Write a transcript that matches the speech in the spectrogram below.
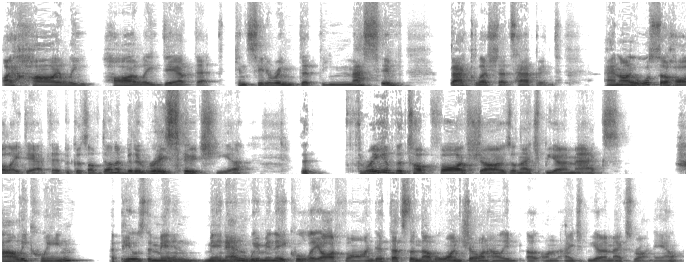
I highly, highly doubt that, considering that the massive backlash that's happened. And I also highly doubt that because I've done a bit of research here that three of the top five shows on HBO Max, Harley Quinn, appeals to men and men and women equally. I find that that's the number one show on Harley, uh, on HBO Max right now.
